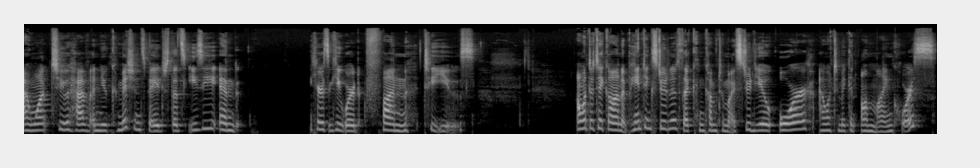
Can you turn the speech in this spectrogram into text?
I want to have a new commissions page that's easy and here's a keyword fun to use. I want to take on a painting student that can come to my studio, or I want to make an online course.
